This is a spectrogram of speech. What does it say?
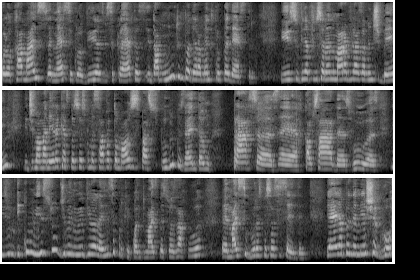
colocar mais né, ciclovias, bicicletas e dar muito empoderamento para o pedestre. E isso vinha funcionando maravilhosamente bem e de uma maneira que as pessoas começavam a tomar os espaços públicos, né? Então, praças, é, calçadas, ruas, e, e, com isso diminui a violência, porque quanto mais pessoas na rua, é, mais seguras as pessoas se sentem. E aí a pandemia chegou,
